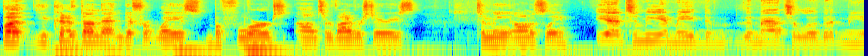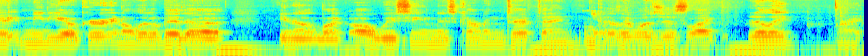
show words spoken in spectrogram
but you could have done that in different ways before um, Survivor Series. To me, honestly, yeah, to me, it made the the match a little bit me- mediocre and a little bit, uh, you know, like oh, we've seen this coming type thing. Yeah. Because it was just like really. All right.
